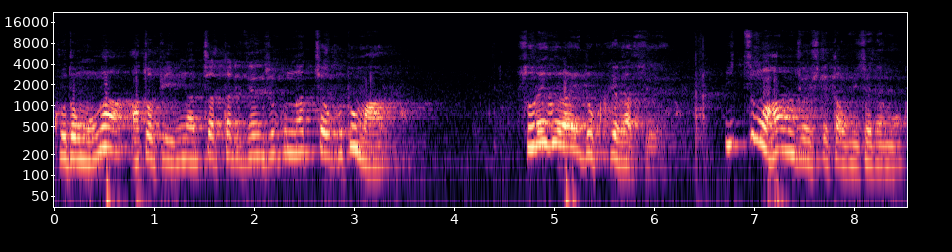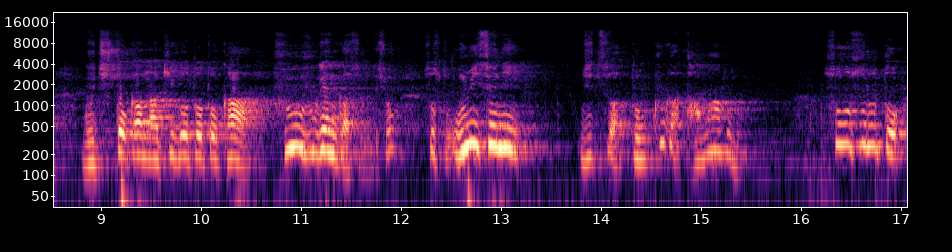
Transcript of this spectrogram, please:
子供がアトピーになっちゃったり喘息になっちゃうこともある。それぐらい毒気が強い。いつも繁盛してたお店でも愚痴とか泣き言とか夫婦喧嘩するでしょ？そうするとお店に実は毒がたまるの。そうすると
